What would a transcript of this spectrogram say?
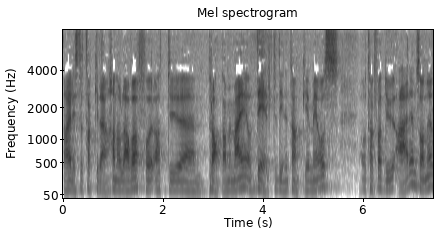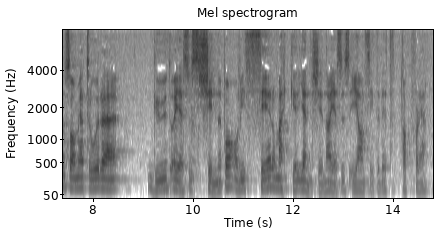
Da har jeg lyst til å takke deg, Hanna Olava, for at du eh, prata med meg og delte dine tanker med oss. Og takk for at du er en sånn en som jeg tror eh, Gud og Jesus skinner på. Og vi ser og merker gjenskinnet av Jesus i ansiktet ditt. Takk for det.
